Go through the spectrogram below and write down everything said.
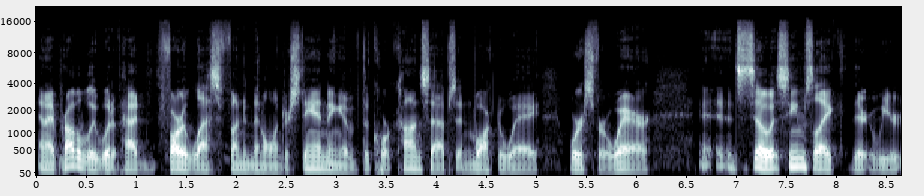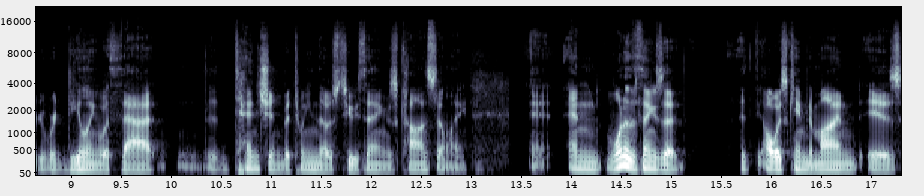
And I probably would have had far less fundamental understanding of the core concepts and walked away worse for wear. And so it seems like there, we're, we're dealing with that tension between those two things constantly. And one of the things that always came to mind is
